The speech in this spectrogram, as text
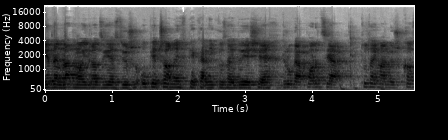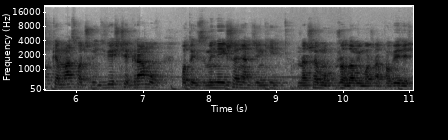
Jeden blat, moi drodzy, jest już upieczony. W piekarniku znajduje się druga porcja. Tutaj mam już kostkę masła, czyli 200 gramów. Po tych zmniejszeniach, dzięki naszemu rządowi, można powiedzieć,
